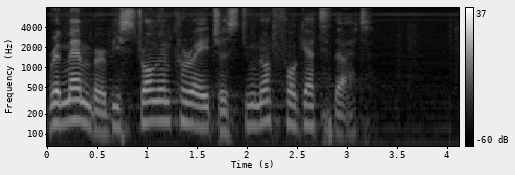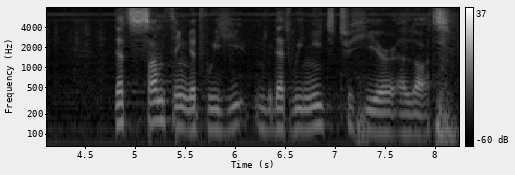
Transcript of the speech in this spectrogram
Remember, be strong and courageous. Do not forget that. That's something that we, he- that we need to hear a lot.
